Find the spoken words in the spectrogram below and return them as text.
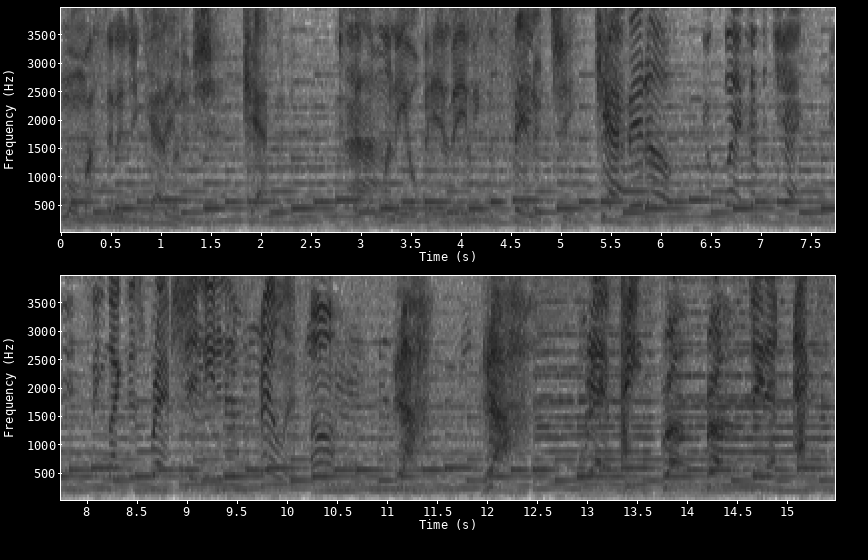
I'm on my synergy capital. Synergy capital. We selling money over here, baby. Synergy capital. Yo, Glenn, cut the check. Seem like this rap shit need a new villain. Uh, rah, rah. Who that beat, bruh, bruh? Jada X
